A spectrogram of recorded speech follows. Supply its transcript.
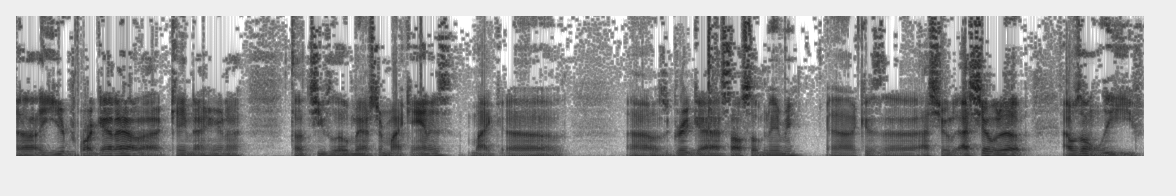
uh, a year before I got out, I came down here and I talked to Chief Loadmaster Mike Annis. Mike, uh, uh, was a great guy. Saw something in me, uh, cause, uh, I showed, I showed up. I was on leave.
